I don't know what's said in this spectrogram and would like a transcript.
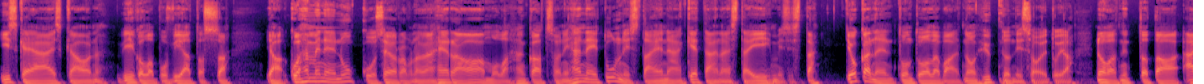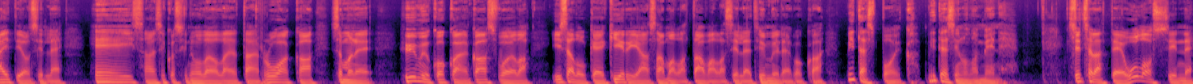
iskä ja äiskä on viikonlopun vietossa – ja kun hän menee nukkuu seuraavana ja herää aamulla, hän katsoo, niin hän ei tunnista enää ketään näistä ihmisistä. Jokainen tuntuu olevan, että ne on hypnotisoituja. Ne ovat nyt, tota, äiti on silleen, hei, saisiko sinulle olla jotain ruokaa? Semmoinen hymy koko ajan kasvoilla. Isä lukee kirjaa samalla tavalla silleen, että hymyilee koko ajan. Mitäs poika, miten sinulla menee? Sitten se lähtee ulos sinne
